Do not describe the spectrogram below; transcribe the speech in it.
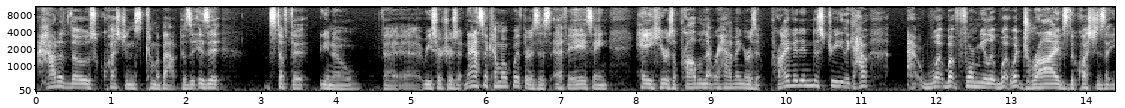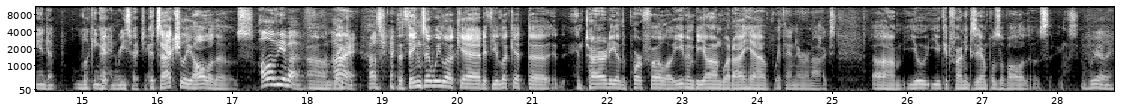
how do those questions come about? Does it is it stuff that you know the researchers at NASA come up with, or is this FAA saying, "Hey, here's a problem that we're having," or is it private industry? Like how? What what formula? What what drives the questions that you end up looking at and researching? It's actually all of those. All of the above. Um, All right. The things that we look at, if you look at the entirety of the portfolio, even beyond what I have within aeronautics, um, you you could find examples of all of those things. really.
